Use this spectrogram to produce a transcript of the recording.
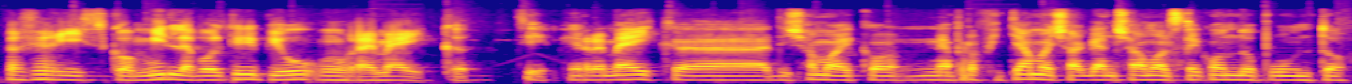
preferisco mille volte di più un remake. Sì, il remake, eh, diciamo, ecco, ne approfittiamo e ci agganciamo al secondo punto.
